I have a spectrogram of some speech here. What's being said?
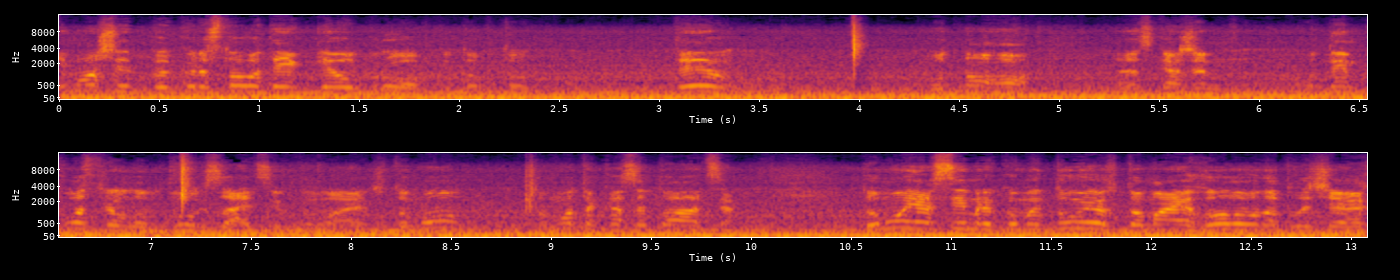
і можеш використовувати як для обробки. Тобто ти одного, е, скажімо, одним пострілом двох зайців вбиваєш. Тому, тому така ситуація. Тому я всім рекомендую, хто має голову на плечах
